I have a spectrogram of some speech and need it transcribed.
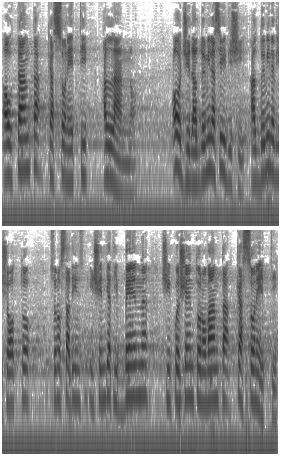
a 80 cassonetti all'anno. Oggi dal 2016 al 2018 sono stati incendiati ben 590 cassonetti,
